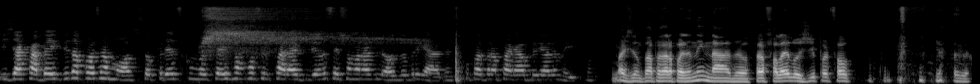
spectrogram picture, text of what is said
E já acabei vida após a morte. Estou preso com vocês, não consigo parar de ver. Vocês são maravilhosos. Obrigada. Desculpa atrapalhar, obrigada mesmo. Imagina, não tá atrapalhando nem nada. Pra falar elogio, pode falar.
